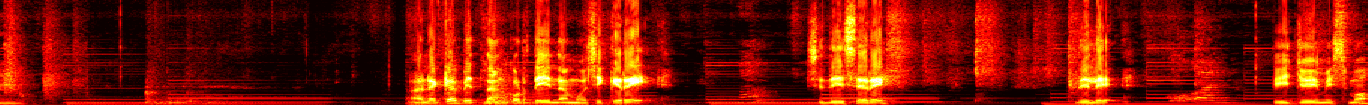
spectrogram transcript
Hmm. Ah, nagkabit ng kortina mo si Kire? Ha? Si Desiree? Dili. Kuan. PJ mismo?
